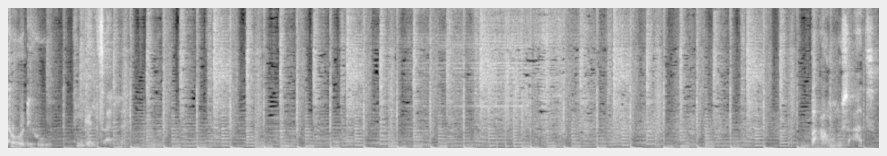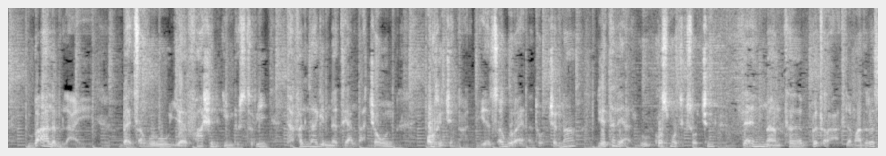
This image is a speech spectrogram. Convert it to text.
ከወዲሁ እንገልጻለን። በአሁኑ ሰዓት በዓለም ላይ በፀጉሩ የፋሽን ኢንዱስትሪ ተፈላጊነት ያላቸውን original የፀጉር አይነቶችና የተለያዩ ኮስሞቲክሶችን ለእናንተ በጥራት ለማድረስ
